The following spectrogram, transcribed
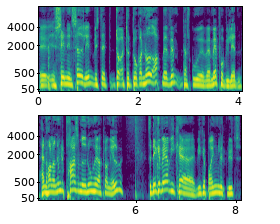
øh, sende en seddel ind, hvis der, der, der dukker noget op med, hvem der skulle øh, være med på billetten. Han holder nemlig pressemøde nu her kl. 11. Så det kan være, at vi kan, vi kan bringe lidt nyt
